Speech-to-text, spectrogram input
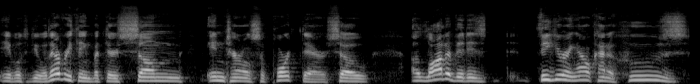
able to deal with everything, but there's some internal support there. So a lot of it is figuring out kind of who's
